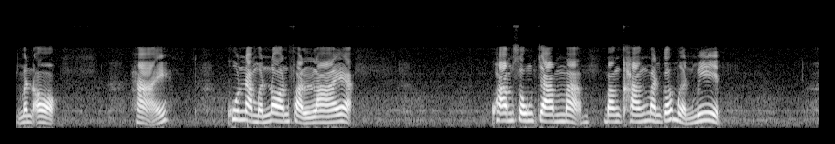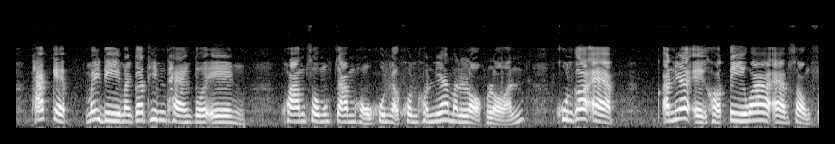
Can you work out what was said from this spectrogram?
บมันออก หาย คุณอะเหมือนนอนฝันร้ายอะความทรงจำอะบางครั้งมันก็เหมือนมีด ถ้าเก็บไม่ดีมันก็ทิ่มแทงตัวเอง ความทรงจำของคุณกับคนคนนี้มันหลอกหลอน คุณก็แอบ อันเนี้ยเอกขอตีว่าแอบส่องเฟ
